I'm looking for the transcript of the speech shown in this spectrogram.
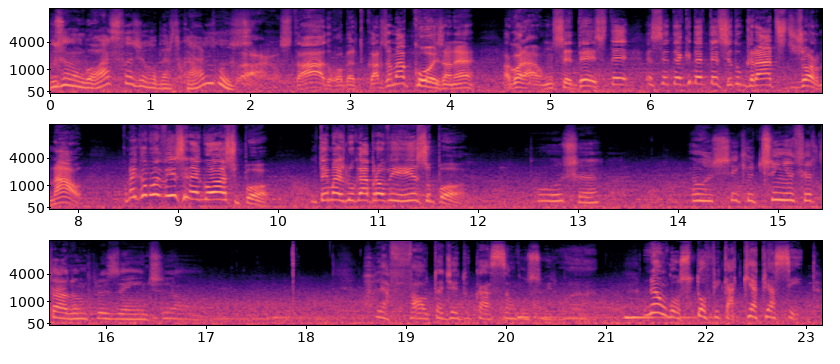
Você não gosta de Roberto Carlos? ah, gostar do Roberto Carlos é uma coisa, né? Agora, um CD, esse, CD, esse CD aqui deve ter sido grátis de jornal. Como é que eu vou ouvir esse negócio, pô? Não tem mais lugar pra ouvir isso, pô. Puxa, eu achei que eu tinha acertado um presente. Ah. Olha a falta de educação com sua irmã. Não gostou, fica quieto e aceita.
